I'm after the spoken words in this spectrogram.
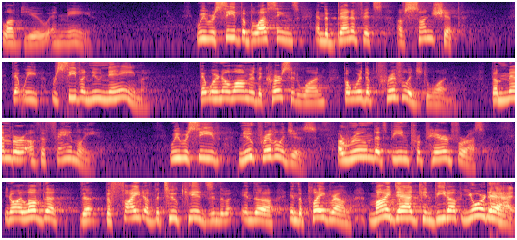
loved you and me. We receive the blessings and the benefits of sonship, that we receive a new name, that we're no longer the cursed one, but we're the privileged one the member of the family. We receive new privileges, a room that's being prepared for us. You know, I love the, the, the fight of the two kids in the, in, the, in the playground. My dad can beat up your dad.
